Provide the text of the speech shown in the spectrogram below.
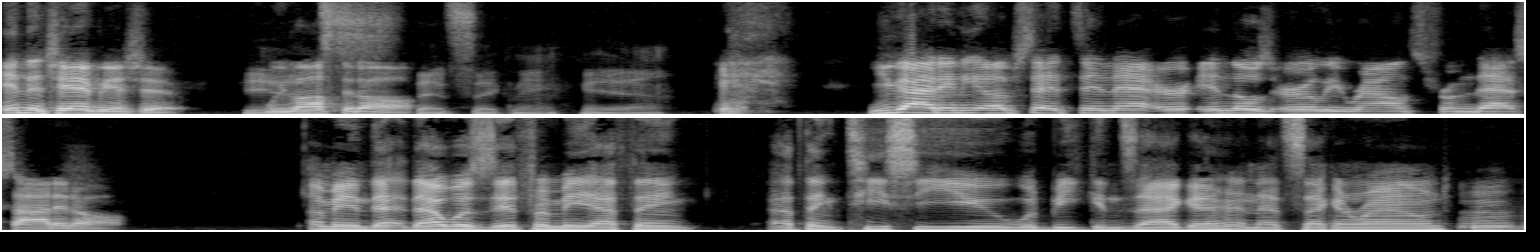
in the championship. Yeah, We lost it all. That's sickening. Yeah. You got any upsets in that or in those early rounds from that side at all? I mean that that was it for me. I think I think TCU would beat Gonzaga in that second round. Mhm.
